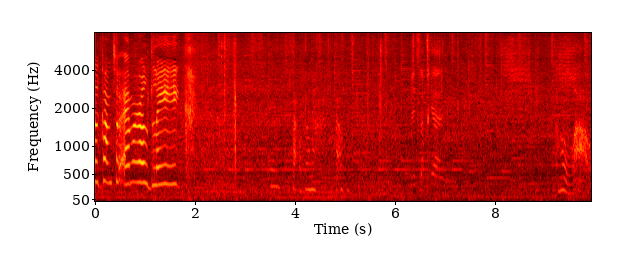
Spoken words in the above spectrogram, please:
Welcome to Emerald Lake. Oh, wow.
